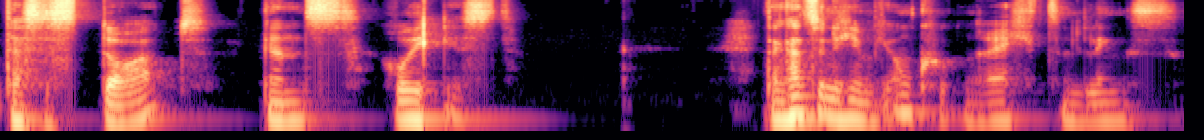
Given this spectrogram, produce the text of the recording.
dass es dort ganz ruhig ist. Dann kannst du dich nämlich umgucken, rechts und links.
